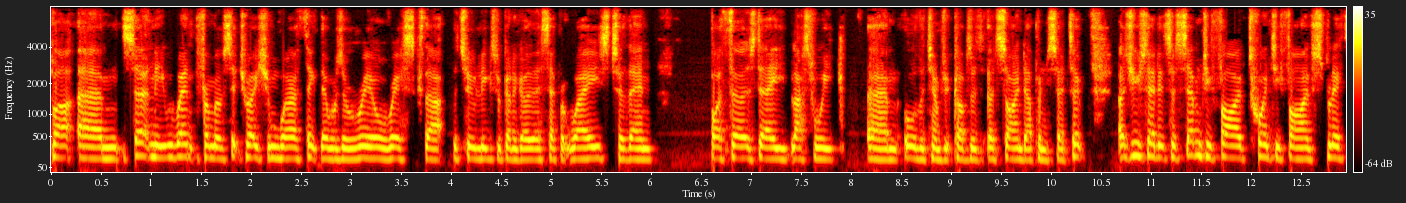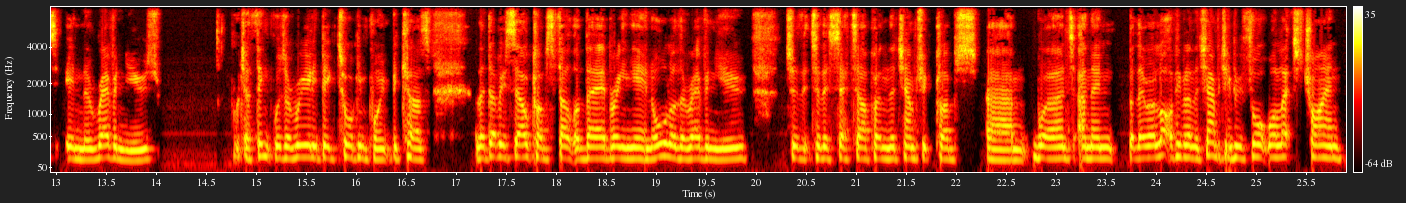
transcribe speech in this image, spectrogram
but um, certainly we went from a situation where i think there was a real risk that the two leagues were going to go their separate ways to then by Thursday last week, um, all the championship clubs had, had, signed up and said, so as you said, it's a 75 25 split in the revenues, which I think was a really big talking point because the WSL clubs felt that they're bringing in all of the revenue to the, to the setup, and the championship clubs um, weren't. And then, but there were a lot of people in the championship who thought, well, let's try and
